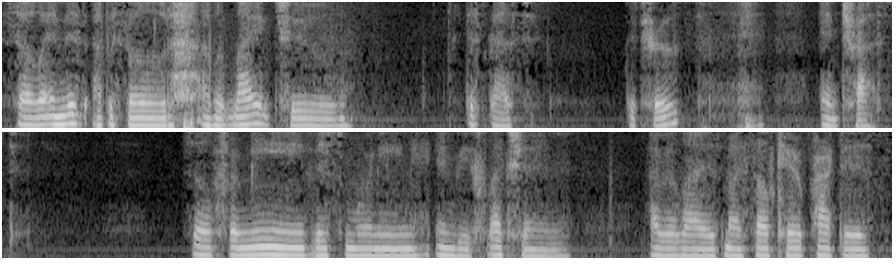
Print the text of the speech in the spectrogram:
So, in this episode, I would like to discuss the truth and trust. So, for me this morning in reflection, I realized my self care practice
